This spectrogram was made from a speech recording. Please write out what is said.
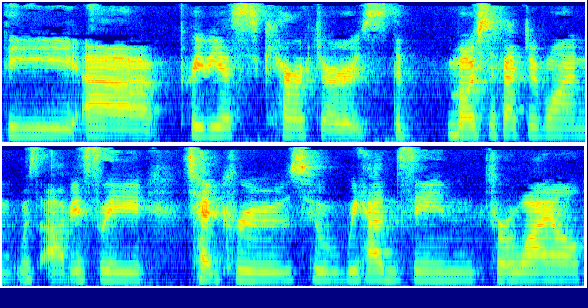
the uh, previous characters. The most effective one was obviously Ted Cruz, who we hadn't seen for a while.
